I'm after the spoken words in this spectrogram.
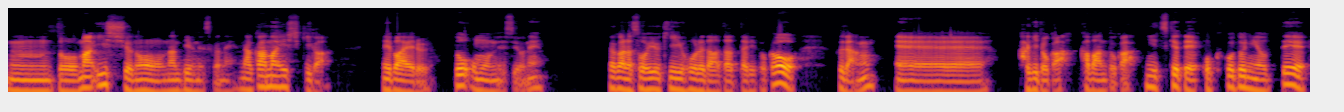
うんと、まあ、一種の、なんて言うんですかね、仲間意識が芽生えると思うんですよね。だからそういうキーホルダーだったりとかを普段、えー、鍵とか、カバンとかにつけておくことによって、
